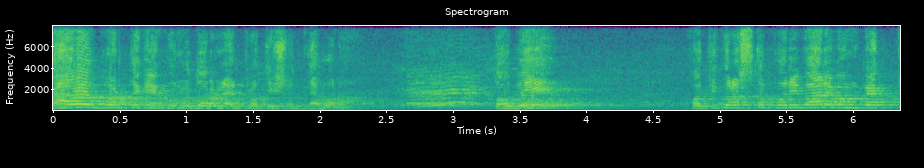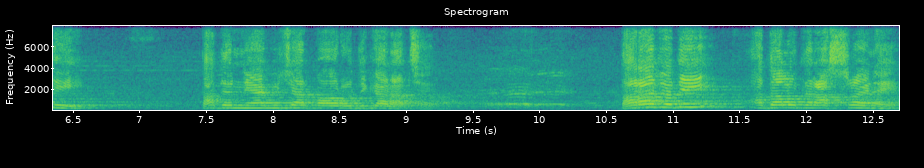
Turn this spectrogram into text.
কারও উপর থেকে কোনো ধরনের প্রতিশোধ নেব না। তবে ক্ষতিগ্রস্ত পরিবার এবং ব্যক্তি তাদের ন্যায় বিচার পাওয়ার অধিকার আছে। তারা যদি আদালতের আশ্রয় নেয়,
